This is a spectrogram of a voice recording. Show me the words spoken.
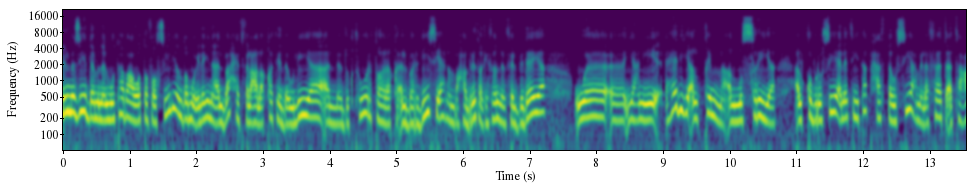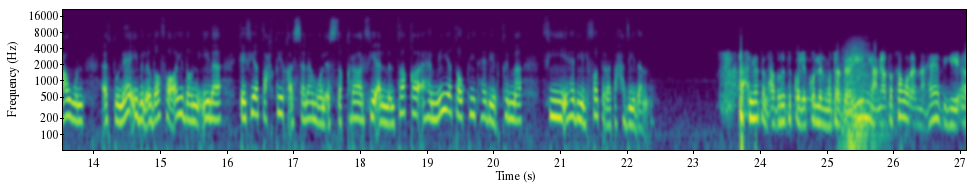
للمزيد من المتابعة والتفاصيل ينضم إلينا الباحث في العلاقات الدولية الدكتور طارق البرديسي. أهلا بحضرتك يا فندم في البداية. ويعني هذه القمة المصرية القبرصية التي تبحث توسيع ملفات التعاون الثنائي بالإضافة أيضا إلى كيفية تحقيق السلام والاستقرار في المنطقة أهمية توقيت هذه القمة في هذه الفترة تحديدا. تحياتي لحضرتك ولكل المتابعين. يعني أتصور أن هذه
